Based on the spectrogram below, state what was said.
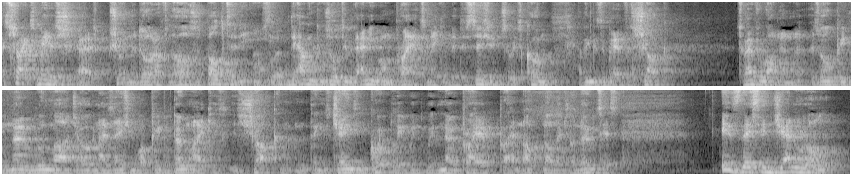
it strikes me as sh- uh, shutting the door after the horse has bolted. It-. They haven't consulted with anyone prior to making the decision, so it's come, I think it's a bit of a shock to everyone. And as all people know, run large organisation, what people don't like is, is shock and, and things changing quickly with, with no prior, prior kno- knowledge or notice. Is this in general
